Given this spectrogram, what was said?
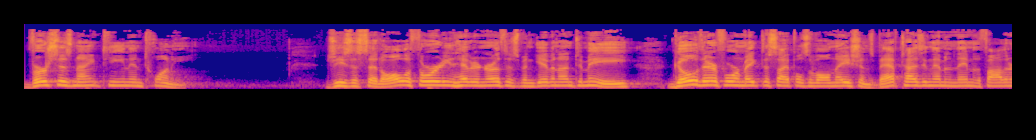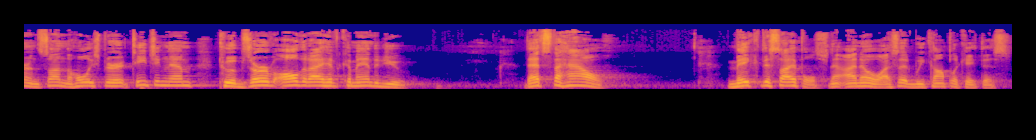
Verses 19 and 20. Jesus said, All authority in heaven and earth has been given unto me. Go therefore and make disciples of all nations, baptizing them in the name of the Father and the Son and the Holy Spirit, teaching them to observe all that I have commanded you. That's the how. Make disciples. Now I know I said we complicate this.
